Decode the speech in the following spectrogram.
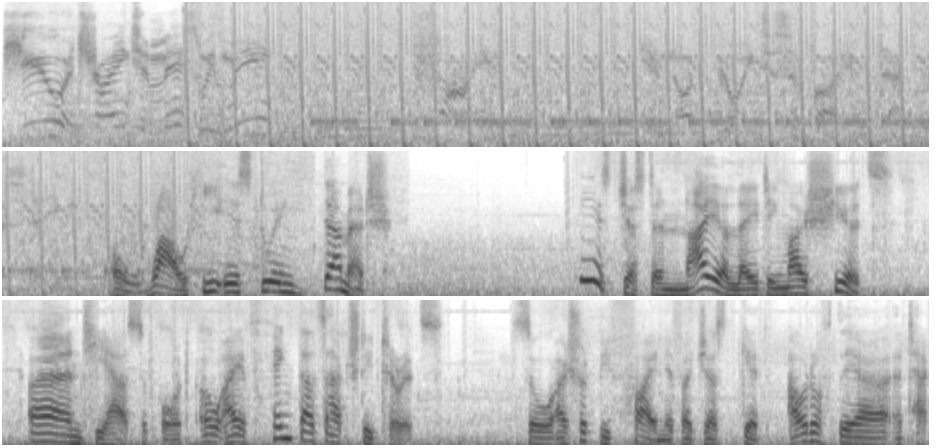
You are trying to mess with me? Fine. You're not going to survive that mistake. Oh wow, he is doing damage. He is just annihilating my shields. And he has support. Oh, I think that's actually turrets. So I should be fine if I just get out of their attack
